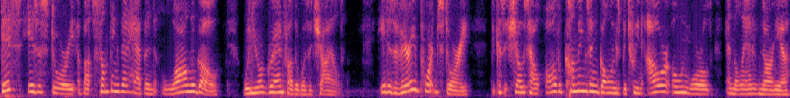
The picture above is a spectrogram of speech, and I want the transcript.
This is a story about something that happened long ago when your grandfather was a child. It is a very important story because it shows how all the comings and goings between our own world and the land of Narnia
